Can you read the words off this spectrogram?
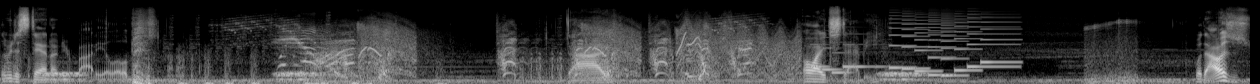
Let me just stand on your body a little bit. Die. Oh, I'd stab you. Well, that was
